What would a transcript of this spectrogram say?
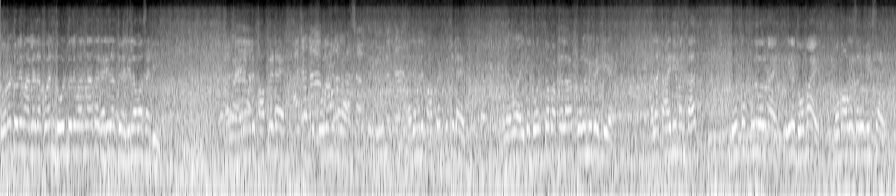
दोनच टोली मारल्यात आपण दोन टोली मारणं आता घरी जातोय लिलावासाठी. बघा, ह्याच्यामध्ये पापलेट बघा. ह्याच्यामध्ये पापलेट कितीला आहेत आणि बघा इथे दोन टप आपल्याला कोलंबी भेटली आहे. त्याला टायनी म्हणतात. दोन टप फुल भरून आहेत. इकडे ढोमा आहे. ढोमा वगैरे सर्व मिक्स आहे.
